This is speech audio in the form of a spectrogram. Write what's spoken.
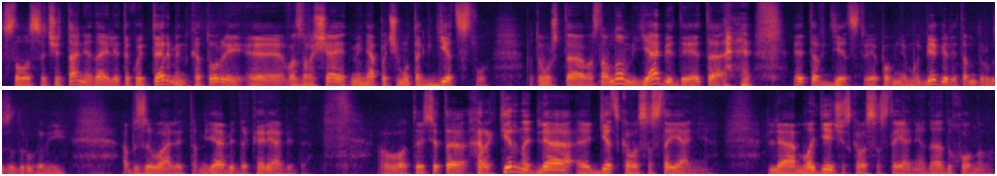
словосочетание, да, или такой термин, который э, возвращает меня почему-то к детству. Потому что в основном ябеды это, это в детстве. Я помню, мы бегали там друг за другом и обзывали там ябеда, корябеда. Вот. То есть это характерно для э, детского состояния, для младенческого состояния, да, духовного.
